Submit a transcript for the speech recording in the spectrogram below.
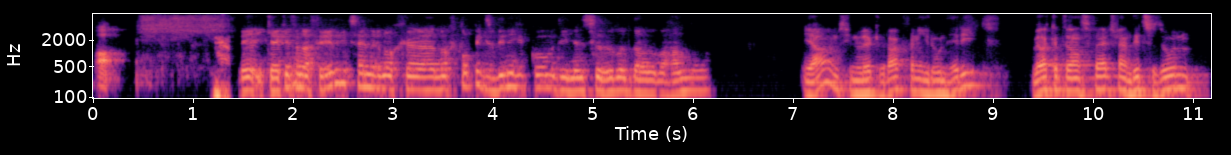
ah. Nee, ik kijk even naar Frederik. Zijn er nog, uh, nog topics binnengekomen die mensen willen dat we behandelen? Ja, misschien een leuke vraag van Jeroen Herry. Welke transfers van dit seizoen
